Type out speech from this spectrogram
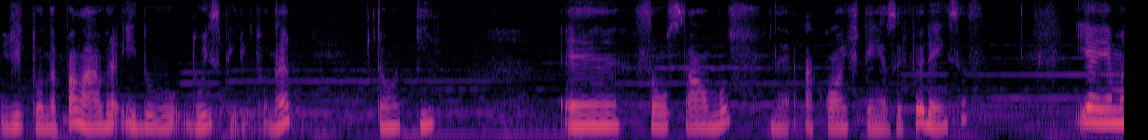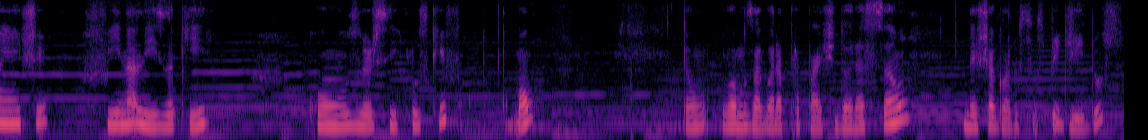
de toda a palavra e do, do espírito, né? Então, aqui é, são os salmos, né? A qual a gente tem as referências e aí amanhã a gente finaliza aqui com os versículos que faltam, tá bom? Então, vamos agora para a parte da oração. Deixe agora os seus pedidos.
